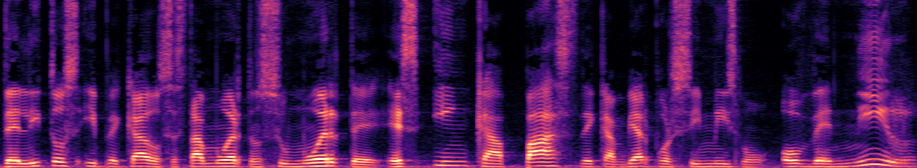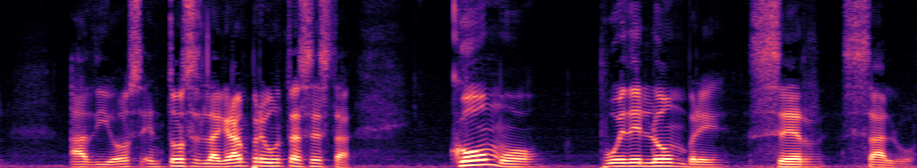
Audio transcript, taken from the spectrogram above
delitos y pecados está muerto, en su muerte es incapaz de cambiar por sí mismo o venir a Dios? Entonces la gran pregunta es esta, ¿cómo puede el hombre ser salvo?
